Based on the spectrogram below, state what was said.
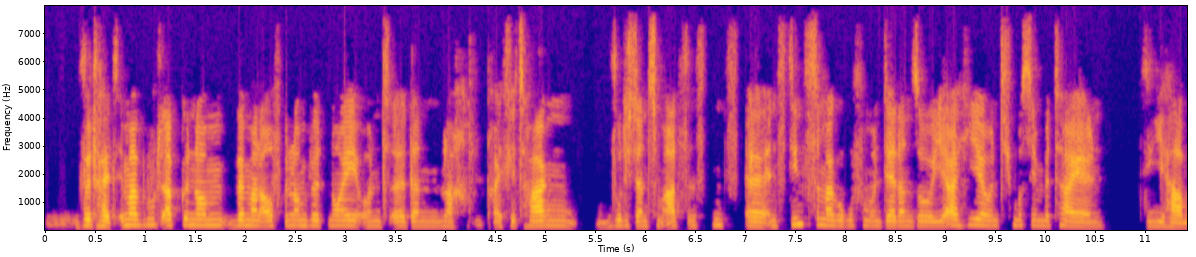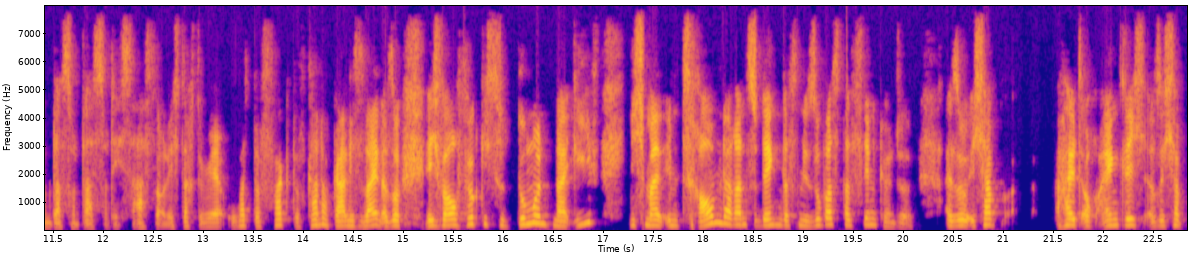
wird halt immer Blut abgenommen, wenn man aufgenommen wird neu und, äh, dann nach 3, 4 Tagen wurde ich dann zum Arzt ins äh, ins Dienstzimmer gerufen und der dann so: „Ja, hier und ich muss Ihnen mitteilen, Sie haben das und das.“ Und ich saß da und ich dachte mir: „What the fuck, das kann doch gar nicht sein.“ Also, ich war auch wirklich so dumm und naiv, nicht mal im Traum daran zu denken, dass mir so was passieren könnte. Also, ich habe halt auch eigentlich also, ich habe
